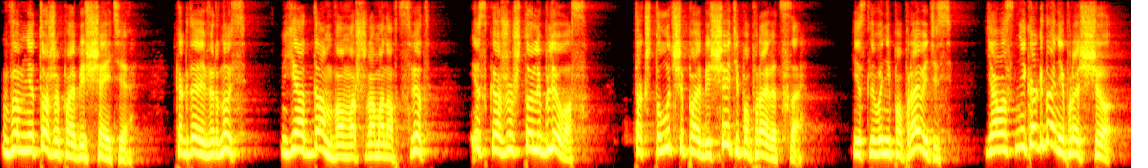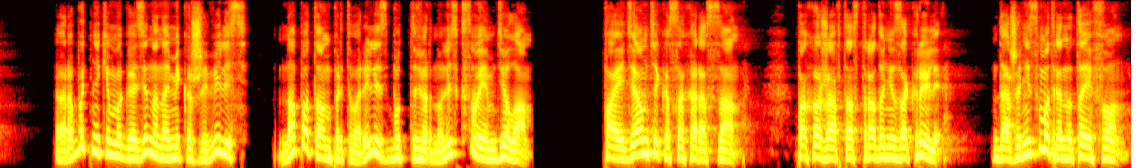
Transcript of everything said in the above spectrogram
«Вы мне тоже пообещайте. Когда я вернусь, я отдам вам ваш Романов цвет и скажу, что люблю вас. Так что лучше пообещайте поправиться. Если вы не поправитесь, я вас никогда не прощу!» Работники магазина на миг оживились, но потом притворились, будто вернулись к своим делам. «Пойдёмте-ка, Сахара-сан. Похоже, автостраду не закрыли, даже несмотря на тайфун».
